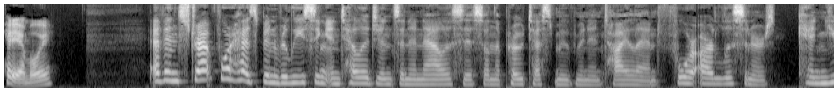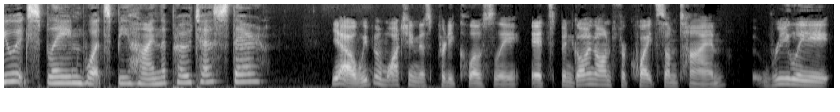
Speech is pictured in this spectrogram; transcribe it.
Hey, Emily. Evan, Stratfor has been releasing intelligence and analysis on the protest movement in Thailand for our listeners. Can you explain what's behind the protests there? Yeah, we've been watching this pretty closely. It's been going on for quite some time. Really,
